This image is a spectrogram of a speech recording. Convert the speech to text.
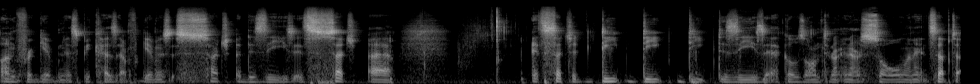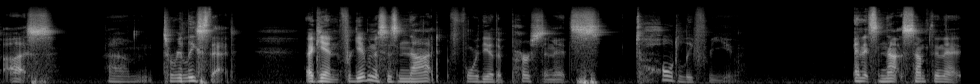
unforgiveness because unforgiveness is such a disease. It's such a it's such a deep, deep, deep disease that goes on our, in our soul, and it's up to us um, to release that. Again, forgiveness is not for the other person, it's totally for you. And it's not something that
